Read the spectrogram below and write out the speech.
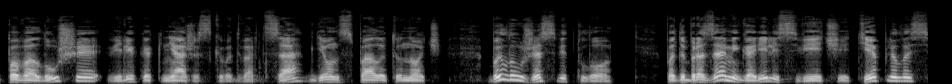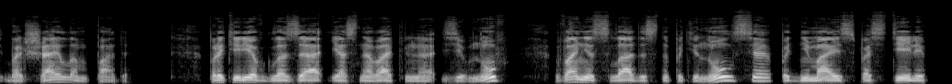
повалушие Великокняжеского дворца, где он спал эту ночь, было уже светло. Под образами горели свечи, теплилась большая лампада. Протерев глаза и основательно зевнув, Ваня сладостно потянулся, поднимаясь с постели.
